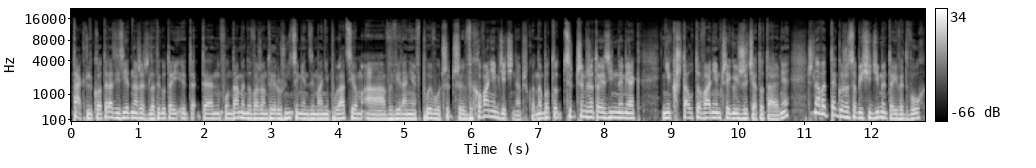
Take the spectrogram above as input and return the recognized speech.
Tak, tylko teraz jest jedna rzecz, dlatego tutaj te- ten fundament uważam tej różnicy między manipulacją a wywieraniem wpływu, czy, czy wychowaniem dzieci na przykład. No bo to czy, czymże to jest innym jak niekształtowaniem czyjegoś życia totalnie, czy nawet tego, że sobie siedzimy tutaj we dwóch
